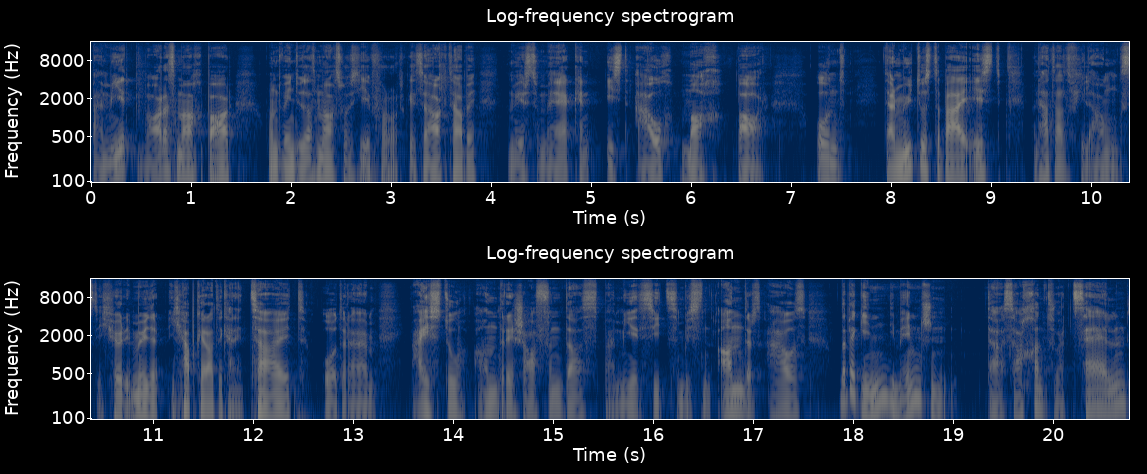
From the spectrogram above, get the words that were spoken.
Bei mir war es machbar und wenn du das machst, was ich dir vorher gesagt habe, dann wirst du merken, ist auch machbar. Und der Mythos dabei ist, man hat halt viel Angst. Ich höre immer wieder, ich habe gerade keine Zeit oder ähm, weißt du, andere schaffen das, bei mir sieht es ein bisschen anders aus. Und da beginnen die Menschen, da Sachen zu erzählen,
